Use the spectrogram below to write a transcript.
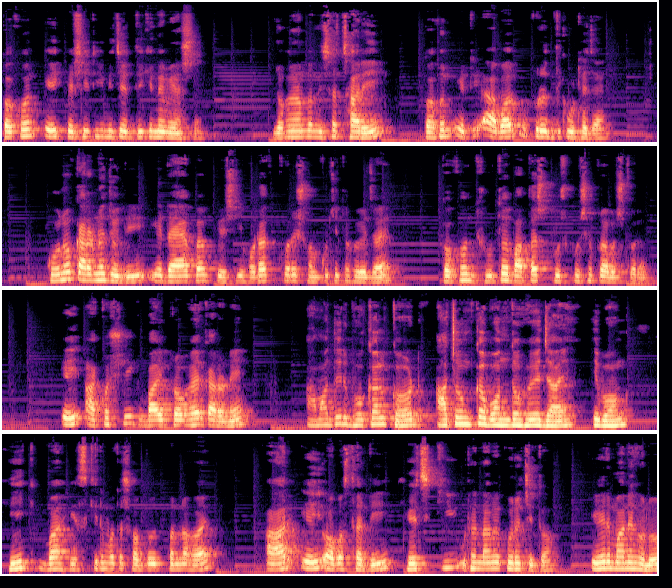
তখন এই পেশিটি নিচের দিকে নেমে আসে। যখন আমরা নিঃশ্বাস ছাড়ি, তখন এটি আবার উপরের দিকে উঠে যায়। কোনো কারণে যদি এই ডায়াফ্রাম পেশি হঠাৎ করে সংকুচিত হয়ে যায় তখন দ্রুত বাতাস ফুসফুসে প্রবেশ করে। এই আকস্মিক বায়ু প্রবাহের কারণে আমাদের ভোকাল কর্ড আচমকা বন্ধ হয়ে যায় এবং হিক বা হেসকির মতো শব্দ উৎপন্ন হয়। আর এই অবস্থাটি হেচকি ওঠা নামে পরিচিত। এর মানে হলো,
